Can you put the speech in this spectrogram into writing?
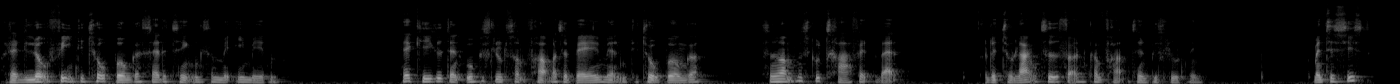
Og da de lå fint i to bunker, satte tingen sig med i midten. Her kiggede den ubeslutsomt frem og tilbage mellem de to bunker, som om den skulle træffe et valg, og det tog lang tid, før den kom frem til en beslutning. Men til sidst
